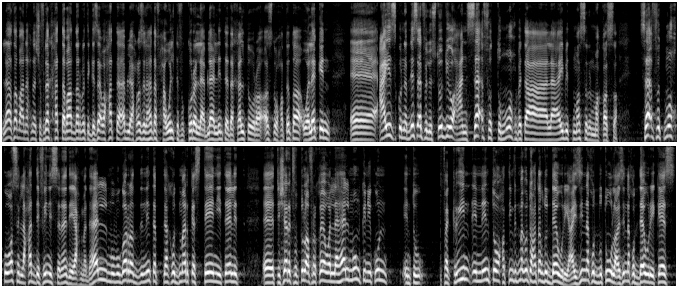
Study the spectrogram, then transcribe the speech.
لا طبعا إحنا شفناك حتى بعد ضربة الجزاء وحتى قبل إحراز الهدف حاولت في الكرة اللي قبلها اللي أنت دخلت ورقصت وحطيتها. ولكن آه عايز كنا بنسأل في الاستوديو عن سقف الطموح بتاع لعيبة مصر المقاصة. سقف طموحكم واصل لحد فين السنة دي يا أحمد؟ هل مجرد إن أنت بتاخد مركز تاني تالت آه تشارك في بطولة أفريقية ولا هل ممكن يكون أنتوا فاكرين إن أنتوا حاطين في دماغكم أنتوا هتاخدوا الدوري؟ عايزين ناخد بطولة عايزين ناخد دوري كاس؟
